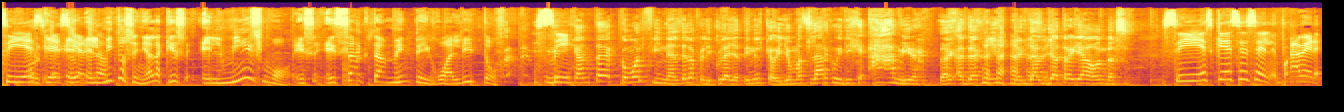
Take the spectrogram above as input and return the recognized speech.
Sí, es, Porque es el, el mito señala que es el mismo, es exactamente igualito. Me encanta cómo al final de la película ya tiene el cabello más largo y dije, ah, mira, de aquí ya, ya- ya traía ondas. Sí, es que ese es el. A ver,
